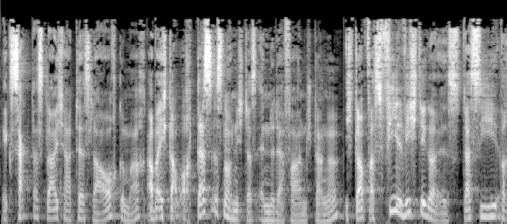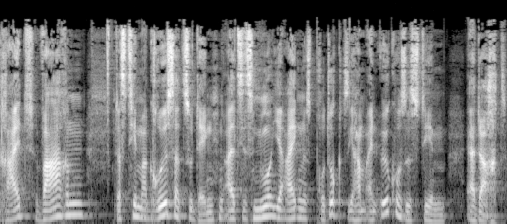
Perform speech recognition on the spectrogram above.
Exakt das gleiche hat Tesla auch gemacht. Aber ich glaube, auch das ist noch nicht das Ende der Fahnenstange. Ich glaube, was viel wichtiger ist, dass sie bereit waren, das Thema größer zu denken, als jetzt nur ihr eigenes Produkt. Sie haben ein Ökosystem erdacht.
